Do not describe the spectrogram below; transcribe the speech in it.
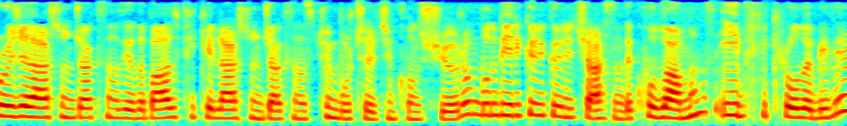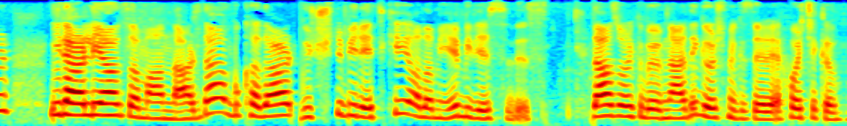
projeler sunacaksınız ya da bazı fikirler sunacaksınız tüm burçlar için konuşuyorum. Bunu bir iki gün içerisinde kullanmanız iyi bir fikir olabilir. İlerleyen zamanlarda bu kadar güçlü bir etki alamayabilirsiniz. Daha sonraki bölümlerde görüşmek üzere. Hoşçakalın.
